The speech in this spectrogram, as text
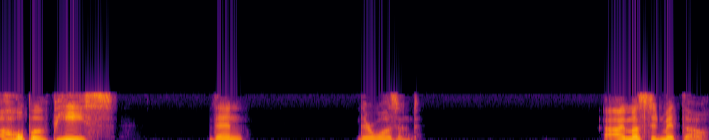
a hope of peace. Then, there wasn't. I must admit, though,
